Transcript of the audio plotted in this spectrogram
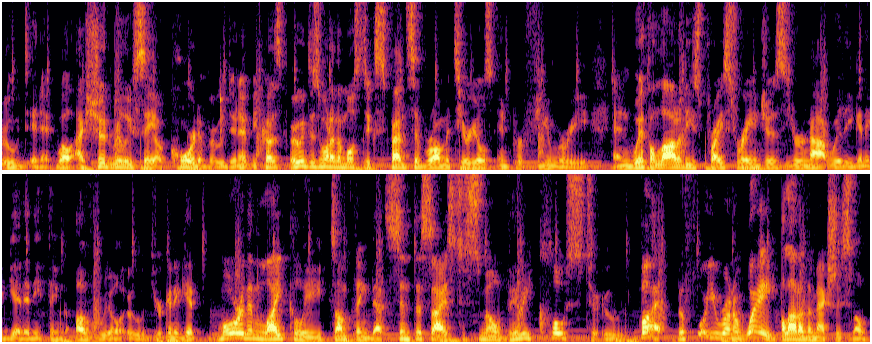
oud in it. Well, I should really say a accord of oud in it because oud is one of the most expensive raw materials in perfumery. And with a lot of these price ranges, you're not really going to get anything of real oud. You're going to get more than likely something that's synthesized to smell very close to oud. But before you run away, a lot of them actually smell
